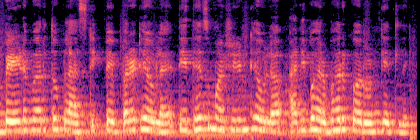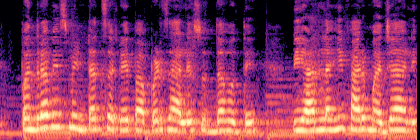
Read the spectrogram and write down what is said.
बेडवर तो प्लास्टिक पेपर ठेवलाय तिथेच मशीन ठेवलं आणि भरभर करून घेतले. पंधरा वीस मिनिटात सगळे पापड झाले सुद्धा होते. विहानलाही फार मजा आली.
